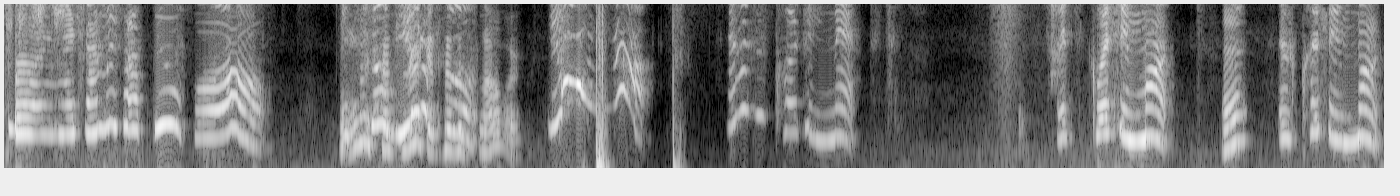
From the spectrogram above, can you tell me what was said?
But my son is so beautiful. It's so has- Look, it has a flower. No, no. That was a question mark. It's question mark. Huh? It's question mark.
